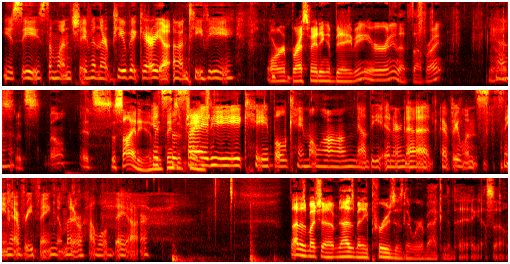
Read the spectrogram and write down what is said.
you see someone shaving their pubic area on TV. Or breastfeeding a baby or any of that stuff, right? You know, Yeah. it's, it's well, it's society. I mean, it's things have changed. society, cable came along, now the internet, everyone's seen everything, no matter how old they are. Not as much, uh, not as many prudes as there were back in the day, I guess. So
